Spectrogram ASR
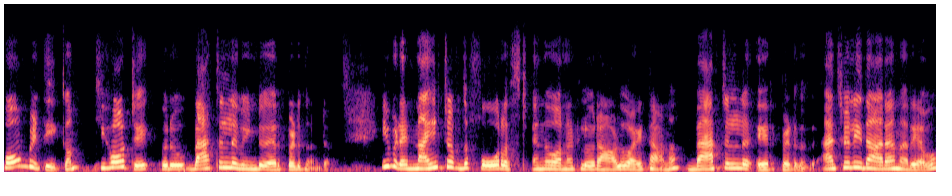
പോകുമ്പോഴത്തേക്കും കിഹോട്ടെ ഒരു ബാറ്റലിൽ വീണ്ടും ഏർപ്പെടുന്നുണ്ട്. ഇവിടെ നൈറ്റ് ഓഫ് ദ ഫോറസ്റ്റ് എന്ന് പറഞ്ഞിട്ടുള്ള ഒരാളുമായിട്ടാണ് ബാറ്റലിൽ ഏർപ്പെടുന്നത്. ആക്ച്വലി ഇത് ആരാന്നറിയാവോ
